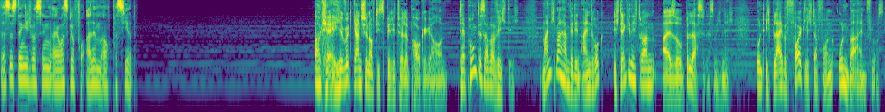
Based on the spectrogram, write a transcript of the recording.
das ist, denke ich, was in Ayahuasca vor allem auch passiert. Okay, hier wird ganz schön auf die spirituelle Pauke gehauen. Der Punkt ist aber wichtig. Manchmal haben wir den Eindruck, ich denke nicht dran, also belastet es mich nicht. Und ich bleibe folglich davon unbeeinflusst.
